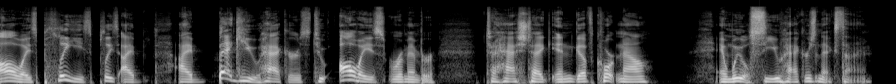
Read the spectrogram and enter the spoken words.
always, please, please, I, I beg you, hackers, to always remember to hashtag NGovCourt now, and we will see you hackers next time.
